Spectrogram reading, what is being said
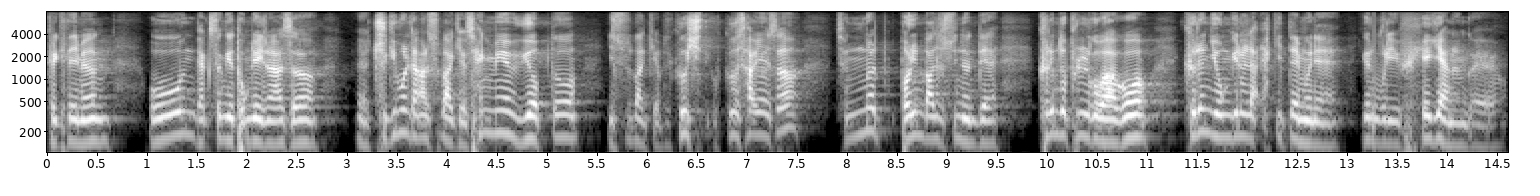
그렇게 되면 온 백성들이 동료에 일어나서 죽임을 당할 수밖에 없어요. 생명의 위협도 있을 수밖에 없어요. 그, 시- 그 사회에서 정말 버림받을 수 있는데 그럼에도 불구하고 그런 용기를 했기 때문에 이건 우리 회개하는 거예요.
